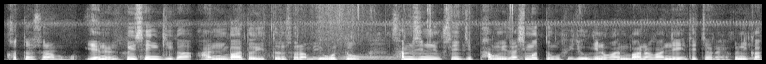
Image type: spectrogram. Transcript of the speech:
커튼 소나무고 얘는 희생기가 안 받아 있던 소나무. 이것도 오. 36cm 바구니다 심었던 거죠. 여기는 완반화가 완전히 됐잖아요. 그러니까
